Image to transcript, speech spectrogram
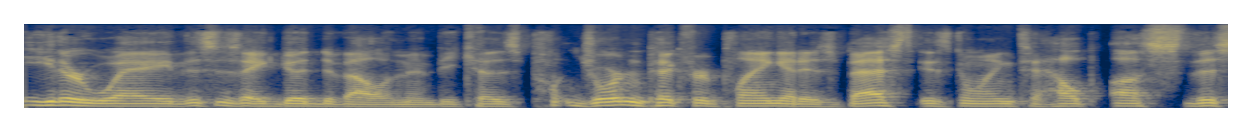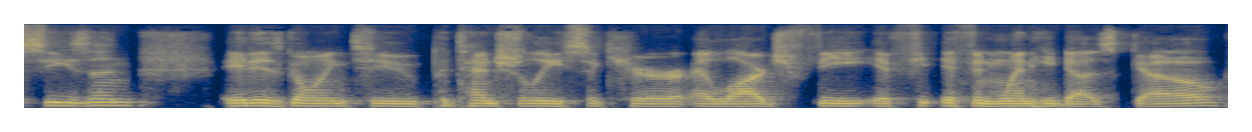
either way, this is a good development because P- Jordan Pickford playing at his best is going to help us this season. It is going to potentially secure a large fee if, if and when he does go.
